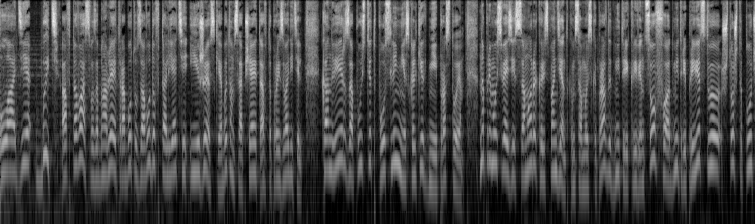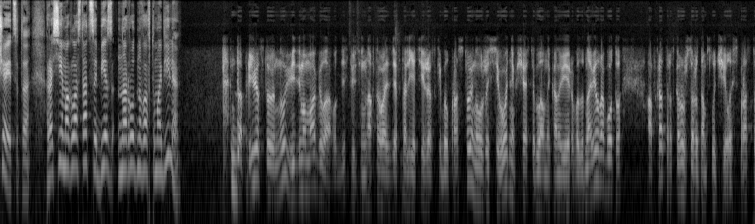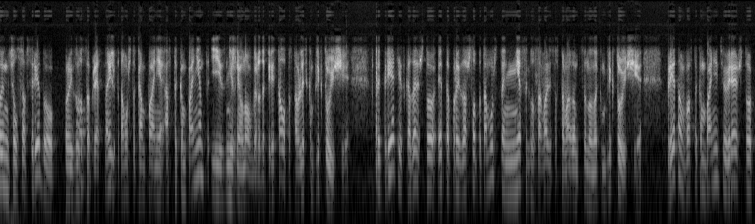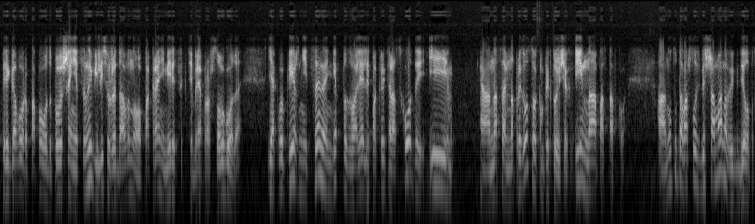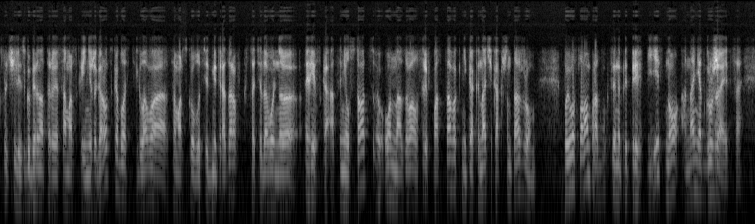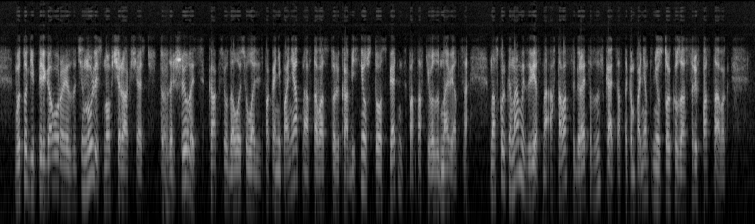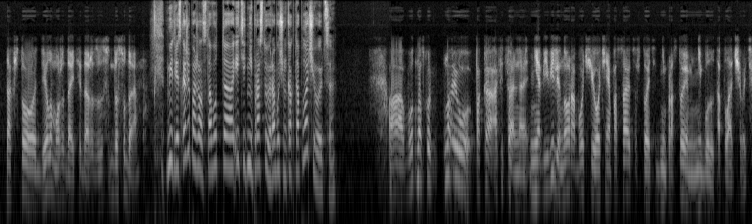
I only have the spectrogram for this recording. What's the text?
Ладе быть. АвтоВАЗ возобновляет работу заводов в Тольятти и Ижевске. Об этом сообщает автопроизводитель. Конвейер запустят после нескольких дней простоя. На прямой связи из Самары корреспондент «Комсомольской правды» Дмитрий Кривенцов. Дмитрий, приветствую. Что ж-то получается-то? Россия могла остаться без народного автомобиля? Да, приветствую. Ну, видимо, могла. Вот действительно, автовазе в Тольятти Ижевске был простой, но уже сегодня, к счастью, главный конвейер возобновил работу. А вкратце расскажу, что же там случилось. Простой начался в среду, производство приостановили, потому что компания «Автокомпонент» из Нижнего Новгорода перестала поставлять комплектующие. В предприятии сказали, что это произошло потому, что не согласовали с «АвтоВАЗом» цену на комплектующие. При этом в автокомпоненте уверяют, что переговоры по поводу повышения цены велись уже давно, по крайней мере с октября прошлого года. Якобы прежние цены не позволяли покрыть расходы и а, на, сами, на производство комплектующих и на поставку. А, ну, тут обошлось без шаманов, и к делу подключились губернаторы Самарской и Нижегородской области. Глава Самарской области Дмитрий Азаров, кстати, довольно резко оценил ситуацию. Он назвал срыв поставок никак иначе, как шантажом. По его словам, продукция на предприятии есть, но она не отгружается. В итоге переговоры затянулись, но вчера, к счастью, разрешилось. Как все удалось уладить, пока непонятно. АвтоВАЗ только объяснил, что с пятницы поставки возобновятся. Насколько нам известно, АвтоВАЗ собирается взыскать с автокомпонента неустойку за срыв поставок. Так что дело может дойти даже до суда. Дмитрий, скажи, пожалуйста, а вот а, эти дни простой рабочим как-то оплачиваются? А вот, насколько знаю, пока официально не объявили, но рабочие очень опасаются, что эти дни простой им не будут оплачивать.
